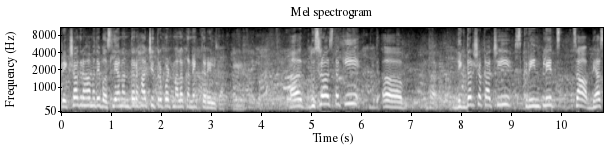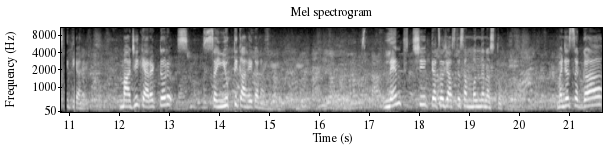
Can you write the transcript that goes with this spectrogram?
प्रेक्षागृहामध्ये बसल्यानंतर हा चित्रपट मला कनेक्ट करेल का? दुसरं असतं की दिग्दर्शकाची स्क्रीन प्लेचा अभ्यास किती आहे? माझी कॅरेक्टर संयुक्तिक आहे का नाही? लेंथशी त्याचा जास्त संबंध नसतो. म्हणजे सगळा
